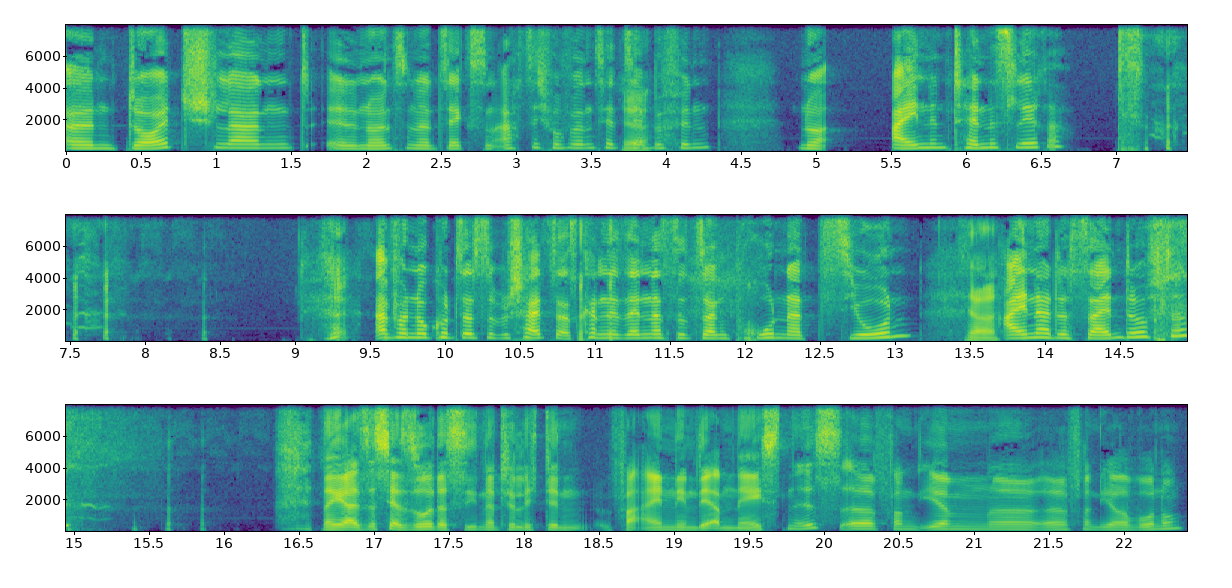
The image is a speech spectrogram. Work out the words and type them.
in Deutschland äh, 1986, wo wir uns jetzt Ja. hier befinden, nur einen Tennislehrer? Einfach nur kurz, dass du Bescheid sagst. Kann ja sein, dass sozusagen pro Nation Ja. einer das sein dürfte? Naja, es ist ja so, dass sie natürlich den Verein nehmen, der am nächsten ist äh, von ihrem, äh, äh, von ihrer Wohnung.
